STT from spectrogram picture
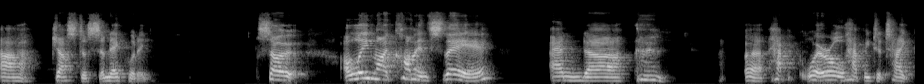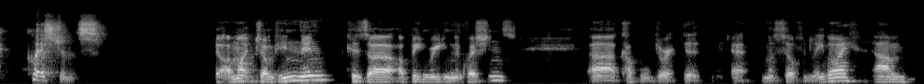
uh, justice and equity. So I'll leave my comments there, and uh, uh, we're all happy to take questions. I might jump in then because uh, I've been reading the questions, uh, a couple directed at myself and Levi. Um,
